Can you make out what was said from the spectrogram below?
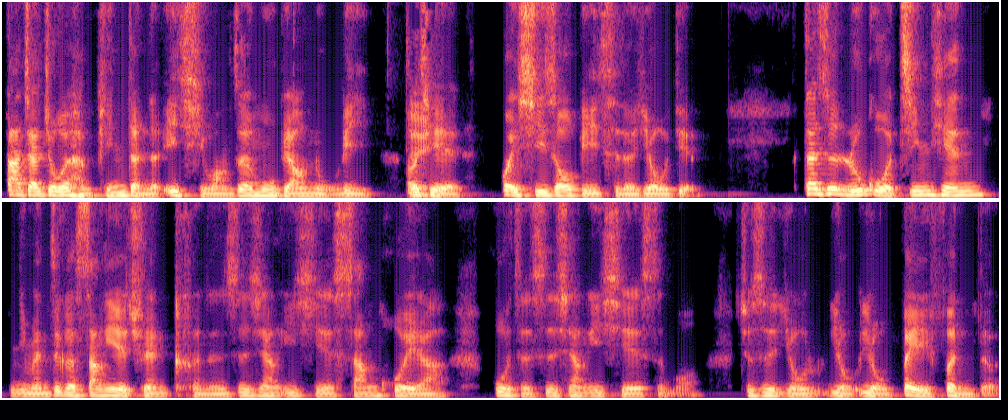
大家就会很平等的一起往这个目标努力，而且会吸收彼此的优点。但是如果今天你们这个商业圈可能是像一些商会啊，或者是像一些什么，就是有有有辈分的，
